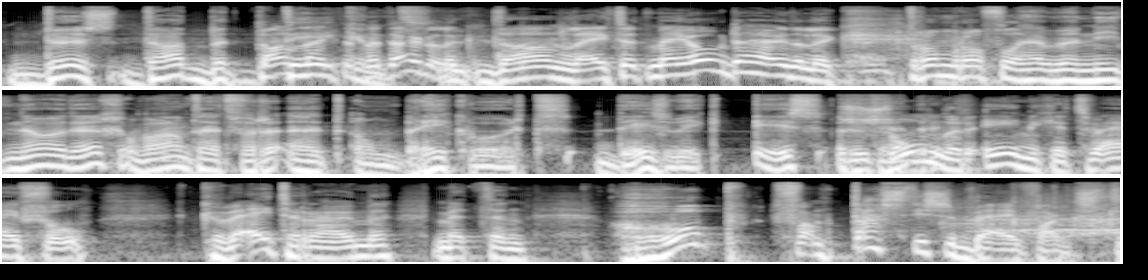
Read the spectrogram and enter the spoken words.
Dus dat betekent... Dan lijkt het me duidelijk. Dan lijkt het mij ook duidelijk. Tromroffel hebben we niet nodig, want het, ver- het ontbreekwoord deze week is... Ruud. Zonder enige twijfel kwijtruimen met een hoop fantastische bijvangst.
